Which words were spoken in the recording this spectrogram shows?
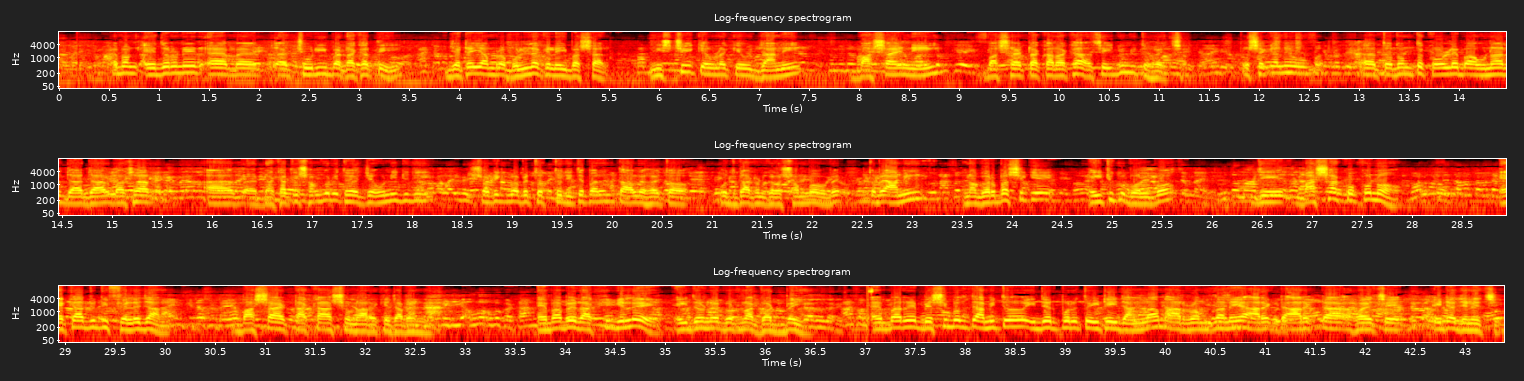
এবং এ ধরনের চুরি বা ডাকাতি, যেটাই আমরা বলি না কেন এই বাসার, নিশ্চয়ই কেউ না কেউ জানে, বাসায় নেই, বাসায় টাকা রাখা আছে, এই জন্যই তো হয়েছে। তো সেখানেও তদন্ত করলে বা ওনার যা, যার বাসার ডাকাতি সংগঠিত হয়েছে। উনি যদি সঠিকভাবে তথ্য দিতে পারেন, তাহলে হয়তো উদ্ঘাটন করা সম্ভব হবে। তবে আমি নগরবাসীকে এইটুকু বলব যে বাসা কখনো একা যদি ফেলে যান, বাসায় টাকা সোনা রেখে যাবেন না। এভাবে রাখতে গেলে এই ধরনের ঘটনা ঘটবেই। এবারে বেশি বলতে আমি তো ঈদের পরে তো এটাই জানলাম, আর রমজানে আরেকটা আরেকটা হয়েছে, এটা জেনেছি।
